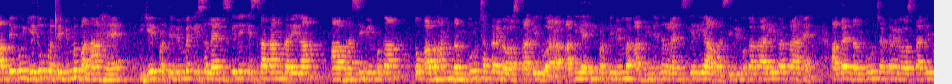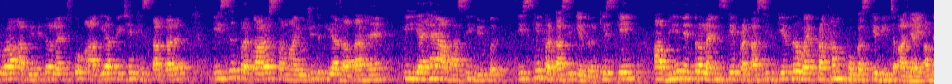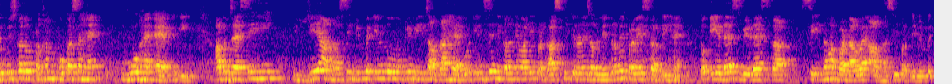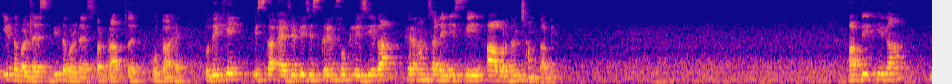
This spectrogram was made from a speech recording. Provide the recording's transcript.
अब देखो, ये जो प्रतिबिंब बना है, ये प्रतिबिंब इस लेंस के लिए किसका काम करेगा? आभासी बिंब का। तो अब हम दंतुर चक्र व्यवस्था के द्वारा, अब यही प्रतिबिंब अभिनेत्र लेंस के लिए आभासी बिंब का कार्य करता है। अतः दंतुर चक्र व्यवस्था के द्वारा अभिनेत्र लेंस को आगे या पीछे खिसकाकर इस प्रकार समायोजित किया जाता है कि यह आभासी बिंब। इसके प्रकाशी केंद्र? किसके? अभिनेत्र लेंस के प्रकाशित केंद्र व प्रथम फोकस के बीच आ जाए। अब देखो, इसका जो प्रथम फोकस है वो है एफ़ ई अब जैसे ही ये आभासी बिंब इन दोनों के बीच आता है और इनसे निकलने वाली प्रकाश की किरणें जब नेत्र में प्रवेश करती हैं तो ए डैश बी डैश का सीधा बढ़ा हुआ आभासी प्रतिबिंब A double dash B double dash पर प्राप्त होता है। तो देखिए, इसका एज इट इज़ स्क्रीनशॉट लीजिएगा, फिर हम चलेंगे इसकी आवर्धन क्षमता में। अब देखिएगा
